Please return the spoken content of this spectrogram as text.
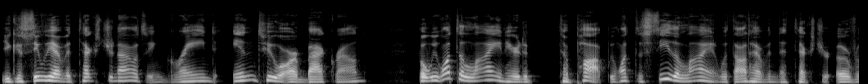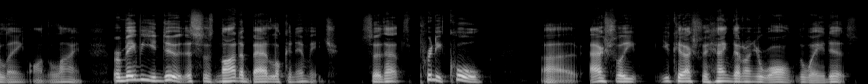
You can see we have a texture now. It's ingrained into our background. But we want the line here to to pop. We want to see the lion without having the texture overlaying on the line. Or maybe you do. This is not a bad looking image. So that's pretty cool. Uh, actually, you could actually hang that on your wall the way it is.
